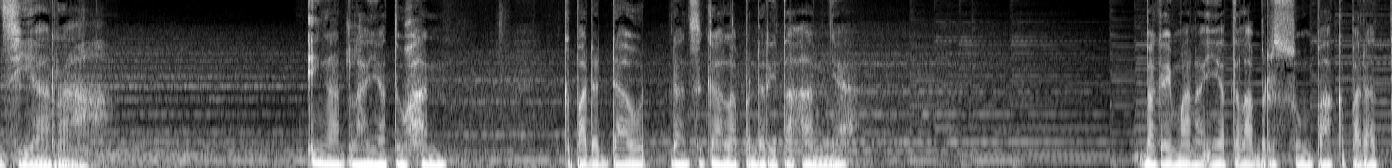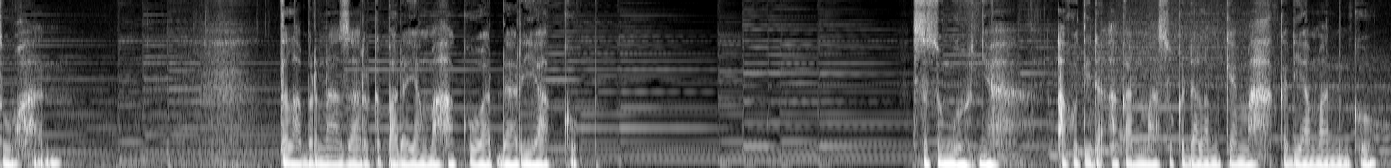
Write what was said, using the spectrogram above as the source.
Siara Ingatlah ya Tuhan kepada Daud dan segala penderitaannya. Bagaimana ia telah bersumpah kepada Tuhan, telah bernazar kepada Yang Maha Kuat dari Yakub. Sesungguhnya aku tidak akan masuk ke dalam kemah kediamanku,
